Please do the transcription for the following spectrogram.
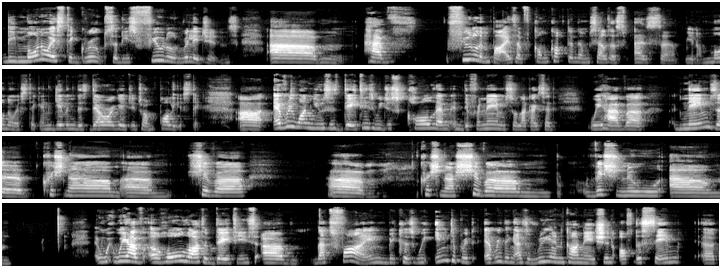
the monoistic groups, or these feudal religions, um, have feudal empires have concocted themselves as, as uh, you know monoistic and given this derogatory term polyistic. Uh, everyone uses deities. We just call them in different names. So, like I said, we have uh, names: uh, Krishna, um, Shiva, um, Krishna, Shiva, um, Vishnu. Um, we have a whole lot of deities. Um, that's fine because we interpret everything as reincarnation of the same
